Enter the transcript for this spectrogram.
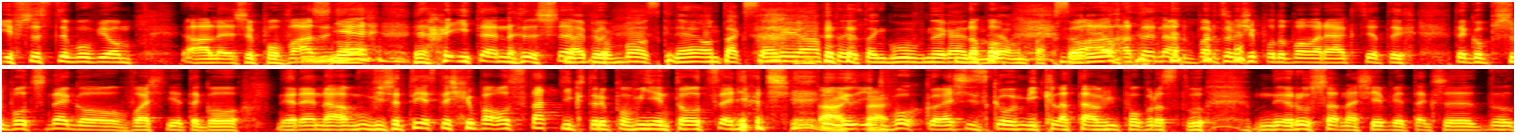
i wszyscy mówią, ale że poważnie no. i ten szef... Najpierw Bosk, nie? On tak serio, a wtedy ten główny Ren, no, nie? On tak serio. No, a, a, ten, a bardzo mi się podobała reakcja tych, tego przybocznego właśnie tego Rena. Mówi, że ty jesteś chyba ostatni, który powinien to oceniać tak, I, tak. i dwóch kolesi z gołymi klatami po prostu rusza na siebie, także no,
